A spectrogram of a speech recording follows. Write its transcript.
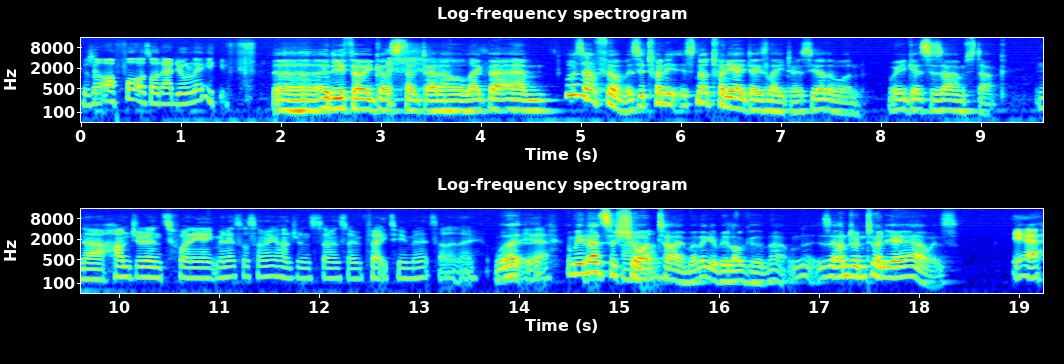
He was like, "I thought I was on annual leave." Uh, and you thought he got stuck down a hole like that. Um, what was that film? Is it twenty? It's not Twenty Eight Days Later. It's the other one where he gets his arm stuck. No, 128 minutes or something, 107, so 32 minutes. I don't know. Well, But that, yeah, I mean, yeah, that's a short know. time. I think it'd be longer than that, wouldn't it? Is it 128 hours? Yeah.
